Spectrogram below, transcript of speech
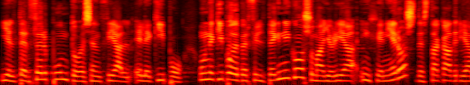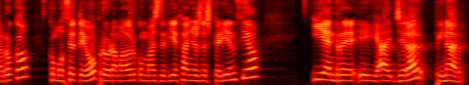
Y el tercer punto esencial, el equipo. Un equipo de perfil técnico, su mayoría ingenieros, destaca Adrià Roca como CTO, programador con más de 10 años de experiencia, y, en re- y a Gerard Pinar,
